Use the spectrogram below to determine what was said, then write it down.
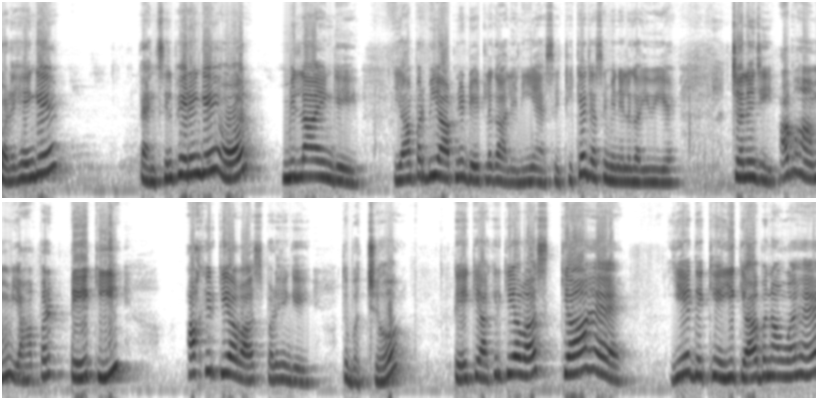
पढ़ेंगे, पेंसिल फेरेंगे और मिलाएँगे। यहाँ पर भी आपने डेट लगा लेनी है ऐसे, ठीक है? जैसे मैंने लगाई हुई है। चलें जी, अब हम यहाँ पर टे की आखिर की आवाज़ पढ़ेंगे। तो बच्चों, टे की आखिर की आवाज़ क्या है? ये देखें, ये क्या बना हुआ है?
